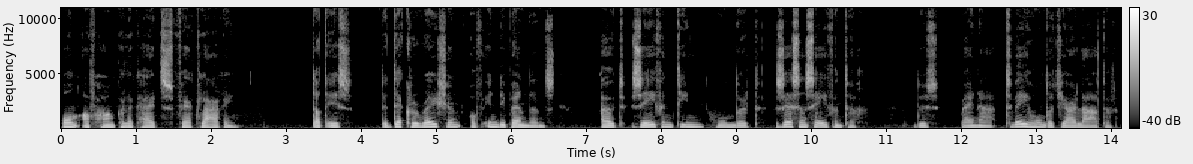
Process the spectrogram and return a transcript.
onafhankelijkheidsverklaring. Dat is de Declaration of Independence uit 1776, dus bijna 200 jaar later.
